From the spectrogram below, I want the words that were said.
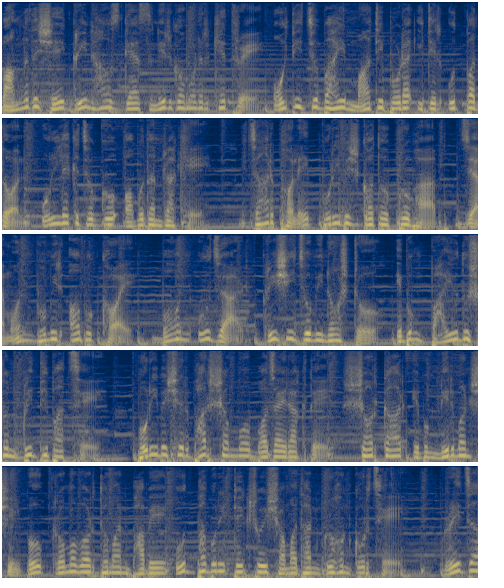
বাংলাদেশে গ্রিনহাউস গ্যাস নির্গমনের ক্ষেত্রে ঐতিহ্যবাহী মাটি পোড়া ইটের উৎপাদন উল্লেখযোগ্য অবদান রাখে। যার ফলে পরিবেশগত প্রভাব, যেমন ভূমির অবক্ষয়, বন উজাড়, কৃষি জমি নষ্ট এবং বায়ু দূষণ বৃদ্ধি পাচ্ছে, পরিবেশের ভারসাম্য বজায় রাখতে সরকার এবং নির্মাণ শিল্প ক্রমবর্ধমানভাবে উদ্ভাবনী টেকসই সমাধান গ্রহণ করছে। রেজা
